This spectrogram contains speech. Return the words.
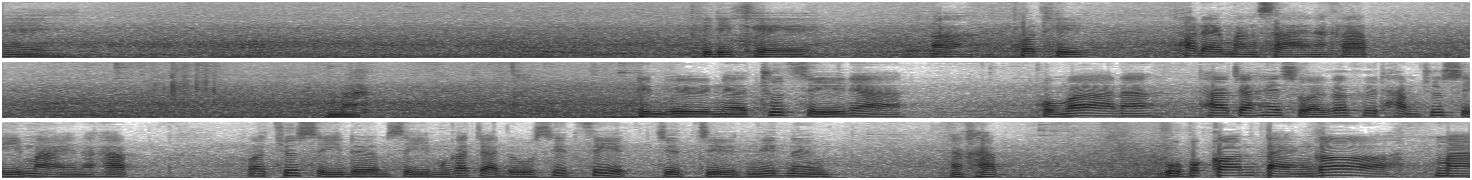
นี่ PDK อ่าโทษทีท่อแดงบางทรายนะครับมา อื่นๆเนี่ยชุดสีเนี่ยผมว่านะถ้าจะให้สวยก็คือทำชุดสีใหม่นะครับเพราะชุดสีเดิมสีมันก็จะดูซีดๆจืดๆนิดนึงนะครับ อุปกรณ์แต่งก็มา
